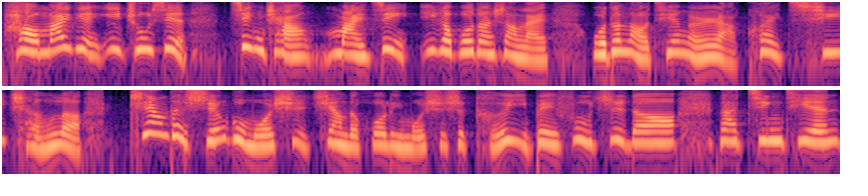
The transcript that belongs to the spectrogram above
好买点一出现，进场买进一个波段上来，我的老天儿啊，快七成了！这样的选股模式，这样的获利模式是可以被复制的哦。那今天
